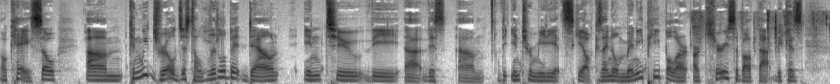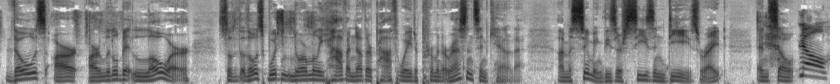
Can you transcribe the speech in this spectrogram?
Okay, so um, can we drill just a little bit down into the uh, this um, the intermediate skill? Because I know many people are, are curious about that because those are are a little bit lower so th- those wouldn't normally have another pathway to permanent residence in Canada. I'm assuming these are C's and D's, right? And so no,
